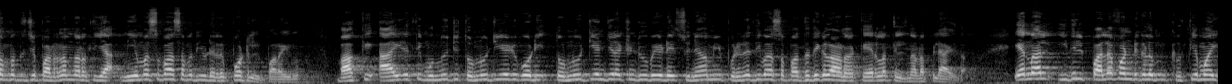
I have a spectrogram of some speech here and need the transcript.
സംബന്ധിച്ച് പഠനം നടത്തിയ നിയമസഭാ സമിതിയുടെ റിപ്പോർട്ടിൽ പറയുന്നു. ബാക്കി ആയിരത്തി മുന്നൂറ്റി തൊണ്ണൂറ്റിയേഴ് കോടി തൊണ്ണൂറ്റിയഞ്ച് ലക്ഷം രൂപയുടെ സുനാമി പുനരധിവാസ പദ്ധതികളാണ് കേരളത്തിൽ നടപ്പിലായത്. എന്നാൽ ഇതിൽ പല ഫണ്ടുകളും കൃത്യമായി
